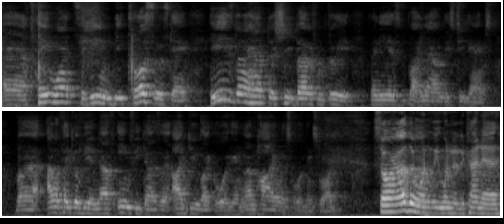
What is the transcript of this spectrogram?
And if they want to even be close to this game, he's going to have to shoot better from three than he is right now in these two games. But I don't think it'll be enough. Even if he does it, I do like Oregon. I'm high on this Oregon squad. So our other one we wanted to kind of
